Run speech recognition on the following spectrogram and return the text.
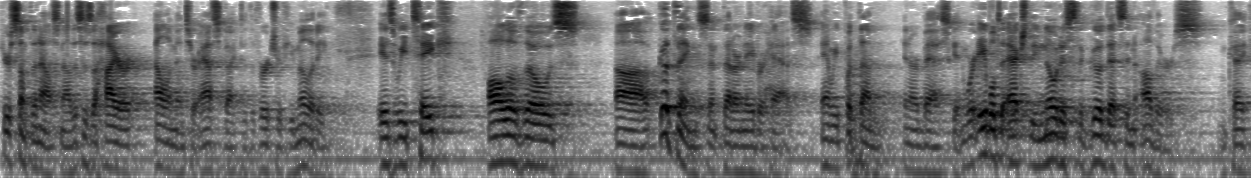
here's something else. Now, this is a higher element or aspect of the virtue of humility, is we take all of those uh, good things that our neighbor has, and we put them in our basket. And we're able to actually notice the good that's in others. Okay.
